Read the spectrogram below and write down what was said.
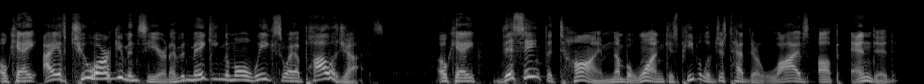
okay, I have two arguments here, and I've been making them all week, so I apologize. Okay, this ain't the time, number one, because people have just had their lives upended.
